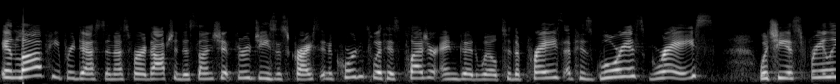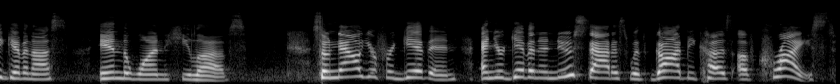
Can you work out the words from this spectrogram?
In love, he predestined us for adoption to sonship through Jesus Christ in accordance with his pleasure and goodwill to the praise of his glorious grace, which he has freely given us in the one he loves. So now you're forgiven and you're given a new status with God because of Christ.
